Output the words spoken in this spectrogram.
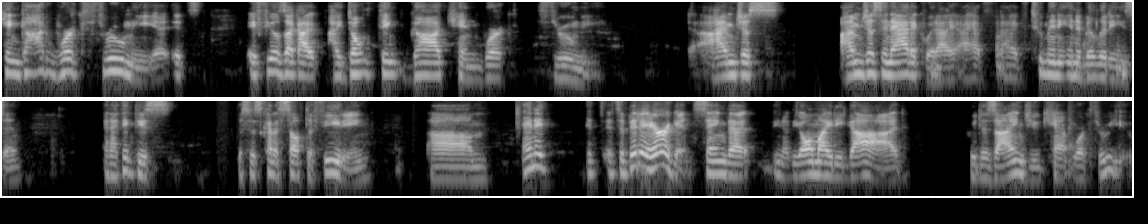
can God work through me? It, it's it feels like I, I don't think God can work through me. I'm just I'm just inadequate. I, I have I have too many inabilities and and I think these this is kind of self-defeating. Um, and it it, it's a bit arrogant saying that you know the Almighty God who designed you can't work through you,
